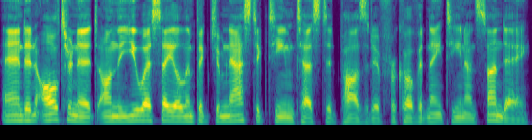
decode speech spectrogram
And an alternate on the USA Olympic gymnastic team tested positive for COVID 19 on Sunday.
